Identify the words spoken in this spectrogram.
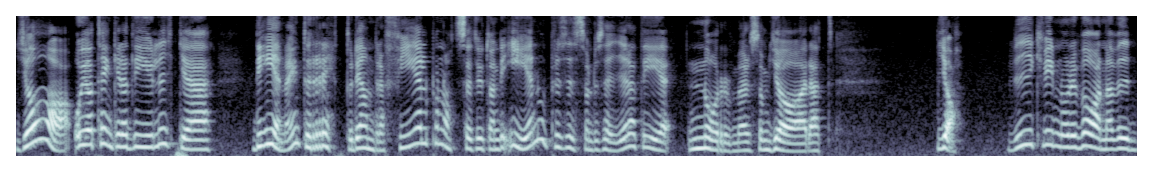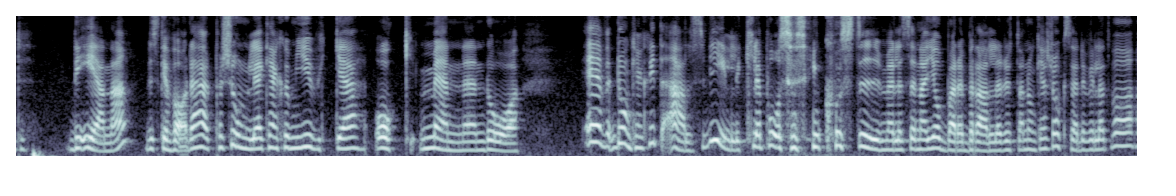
ja, och jag tänker att det är ju lika det ena är inte rätt och det andra fel på något sätt utan det är nog precis som du säger att det är normer som gör att ja, vi kvinnor är vana vid det ena, vi ska vara det här personliga, kanske mjuka och männen då de kanske inte alls vill klä på sig sin kostym eller sina jobbarebrallor utan de kanske också hade velat vara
